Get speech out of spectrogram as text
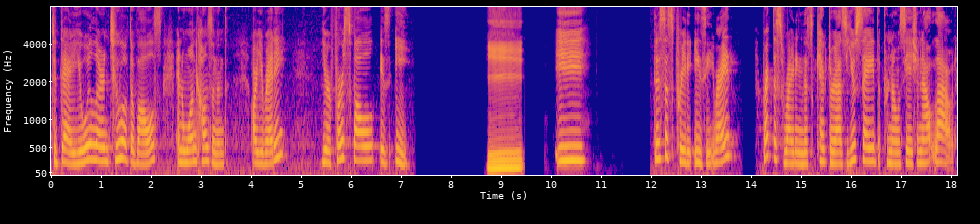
Today, you will learn two of the vowels and one consonant. Are you ready? Your first vowel is E. 이, 이, This is pretty easy, right? Practice writing this character as you say the pronunciation out loud.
